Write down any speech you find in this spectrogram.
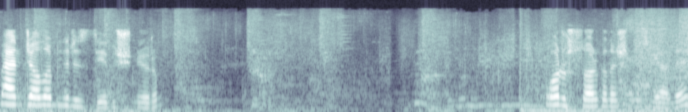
Bence alabiliriz diye düşünüyorum. Varus arkadaşımız geldi.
